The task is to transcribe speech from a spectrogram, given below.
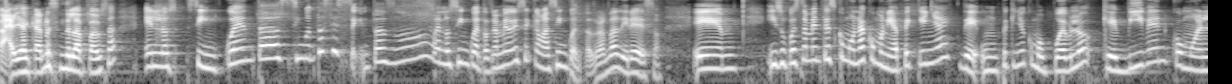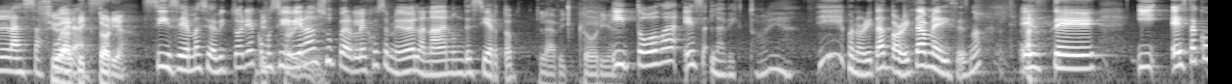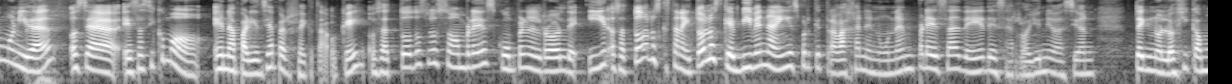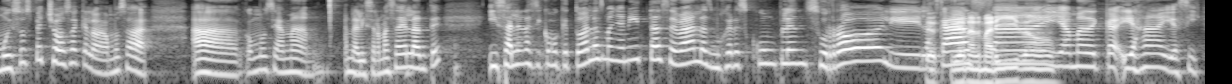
Ay, acá no haciendo la pausa. En los 50, 50, 60, ¿no? Bueno, 50. Mi amigo dice que más 50, ¿verdad? Diré eso. Eh, y supuestamente es como una comunidad pequeña, de un pequeño como pueblo, que viven como en las Ciudad afueras. Victoria. Sí, se llama Ciudad Victoria, como si Victoria. vivieran súper lejos en medio de la nada en un desierto. La Victoria. Y toda es la victoria. Bueno, ahorita, ahorita me dices, ¿no? Este, y esta comunidad, o sea, es así como en apariencia perfecta, ¿ok? O sea, todos los hombres cumplen el rol de ir, o sea, todos los que están ahí, todos los que viven ahí es porque trabajan en una empresa de desarrollo e innovación tecnológica muy sospechosa que la vamos a, a, ¿cómo se llama? Analizar más adelante. Y salen así como que todas las mañanitas se van, las mujeres cumplen su rol y la casa al marido. y ama de ca- y ajá, y así.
